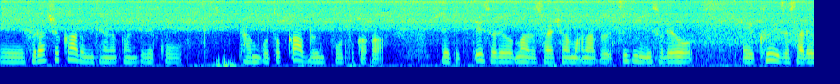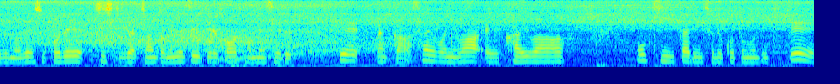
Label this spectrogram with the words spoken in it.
えー、フラッシュカードみたいな感じでこう単語とか文法とかが出てきてそれをまず最初は学ぶ。次にそれを、えー、クイズされるのでそこで知識がちゃんと身についてるかを試せる。でなんか最後には、えー、会話を聞いたりすることもできて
